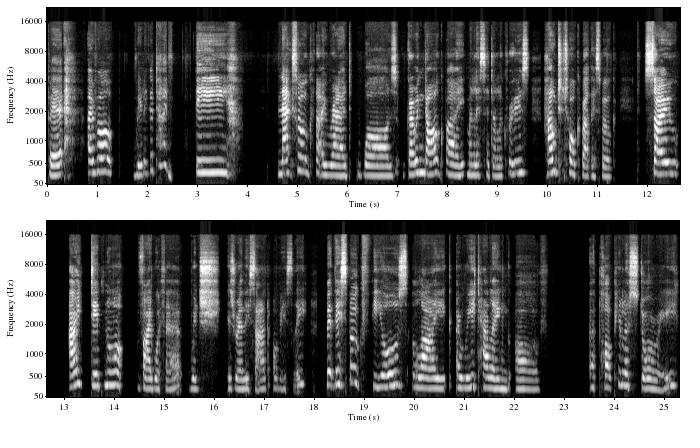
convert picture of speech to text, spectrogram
But overall, really good time. The next book that I read was Going Dark by Melissa De La Cruz. How to talk about this book. So I did not vibe with it, which is really sad, obviously. But this book feels like a retelling of a popular story,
